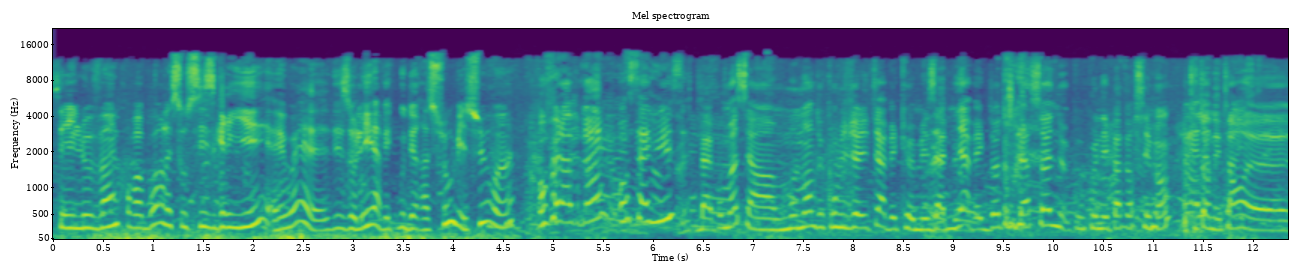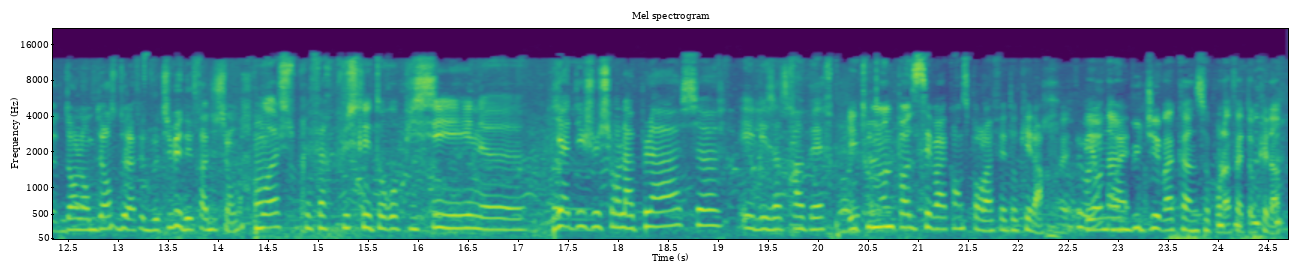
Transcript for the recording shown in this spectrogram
C'est le vin qu'on va boire, la saucisse grillée. Et ouais, désolé, avec modération, bien sûr. Hein. On fait la vraie, on s'amuse. Bah, pour moi, c'est un moment de convivialité avec euh, mes amis, avec d'autres personnes qu'on connaît pas forcément, tout en étant euh, dans l'ambiance de la fête votive et des traditions. Moi, je préfère plus les taureaux piscines. Euh, il y a des jeux sur la place et les attrapeurs. Et tout le monde pose ses vacances pour la fête au Kellar. Et on a un budget vacances pour la fête au Kellar.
